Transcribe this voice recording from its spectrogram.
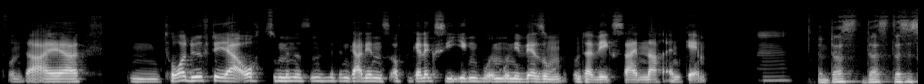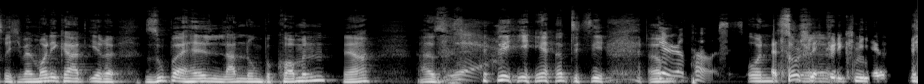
Von daher, ein Tor dürfte ja auch zumindest mit den Guardians of the Galaxy irgendwo im Universum unterwegs sein nach Endgame. Mhm. Und das, das, das ist richtig. Weil Monika hat ihre Superheldenlandung bekommen, ja. Also, yeah. ja, die, sie, ähm, Hero Pose. Und, das ist so äh, schlecht für die Knie.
